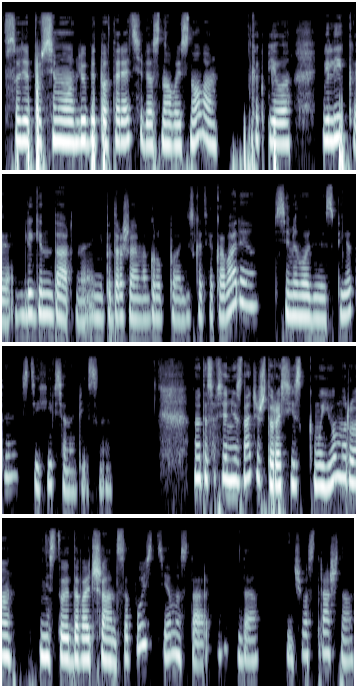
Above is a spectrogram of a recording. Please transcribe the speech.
судя по всему, любит повторять себя снова и снова, как пела великая, легендарная, неподражаемая группа «Дискотека Авария». Все мелодии спеты, стихи все написаны. Но это совсем не значит, что российскому юмору не стоит давать шанса, пусть темы старые. Да, ничего страшного.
